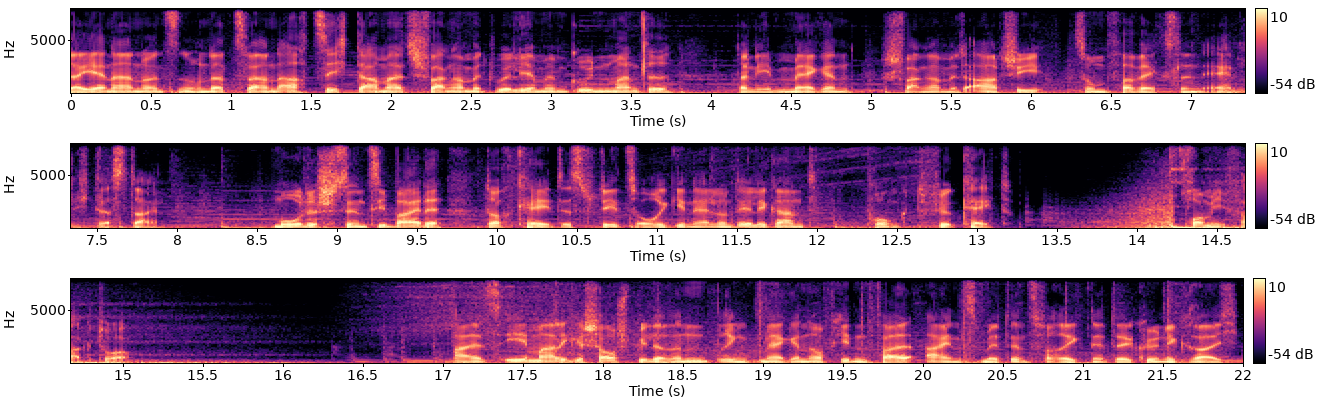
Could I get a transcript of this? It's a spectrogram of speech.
Diana 1982 damals schwanger mit William im grünen Mantel, daneben Meghan schwanger mit Archie, zum Verwechseln ähnlich der Style. Modisch sind sie beide, doch Kate ist stets originell und elegant. Punkt für Kate. Promi-Faktor. Als ehemalige Schauspielerin bringt Megan auf jeden Fall eins mit ins verregnete Königreich,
